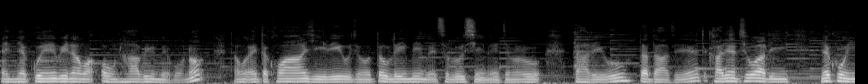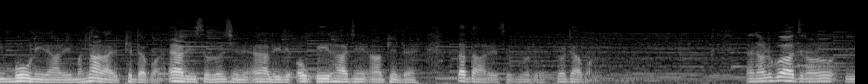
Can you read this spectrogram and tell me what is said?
အဲမြက်ကွင်းပြီးနောက်မှာအုံထားပေးမယ်ပေါ့နော်ဒါမှအဲတခွားရေလေးကိုကျွန်တော်တုပ်လိမ့်ပေးမယ်ဆိုလို့ရှိရင်လည်းကျွန်တော်တို့ဒါတွေကိုတတ်တာစီတယ်တခါကျရင်ချို့ကဒီမျက်ခွန်ကြီးမို့နေတာတွေမလှတာတွေဖြစ်တတ်ပါတယ်အဲ့ဒါဒီဆိုလို့ရှိရင်အဲ့ဒါလေးတွေအုပ်ပေးထားခြင်းအဖြစ်လည်းတတ်တာတွေဆိုပြီးတော့ပြောကြပါမယ်အဲနောက်တစ်ခုကကျွန်တော်တို့ဒီ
